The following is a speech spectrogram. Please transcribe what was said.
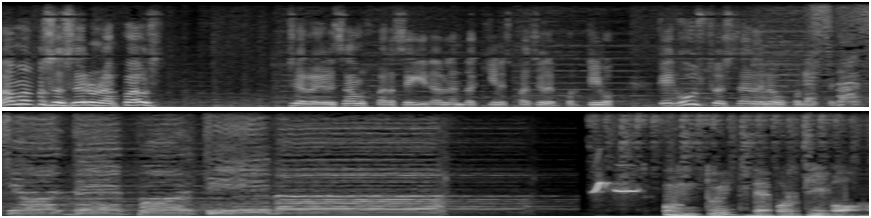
Vamos a hacer una pausa y regresamos para seguir hablando aquí en Espacio Deportivo. Qué gusto estar de nuevo con ustedes. Espacio Deportivo. Un tuit deportivo.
